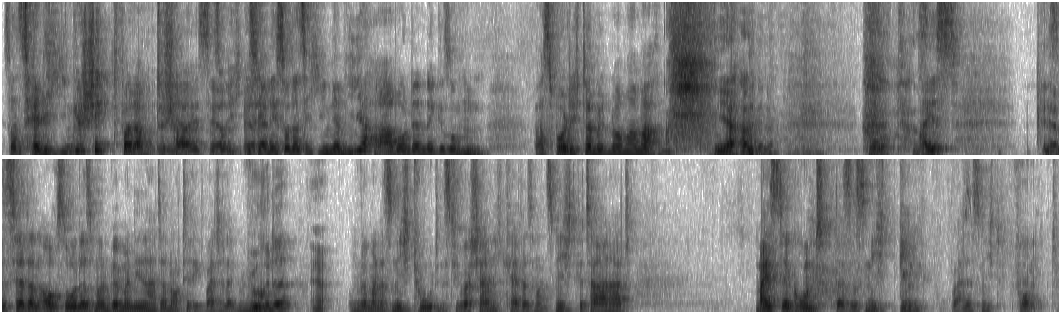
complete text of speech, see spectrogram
sonst hätte ich ihn geschickt, verdammte Scheiße. ja, so, ich. Ist ja nicht so, dass ich ihn dann hier habe und dann denke so, hm, was wollte ich damit nochmal machen? Ja, genau. So, heißt, ist es ja dann auch so, dass man, wenn man ihn hat, dann auch direkt weiterleiten würde. Ja. Und wenn man es nicht tut, ist die Wahrscheinlichkeit, dass man es nicht getan hat, meist der Grund, dass es nicht ging, weil es nicht vorliegt.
